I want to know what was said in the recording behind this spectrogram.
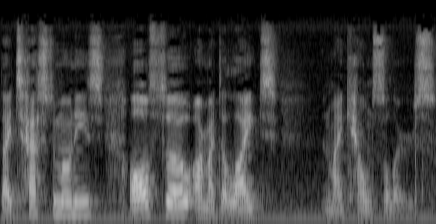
Thy testimonies also are my delight and my counselors.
